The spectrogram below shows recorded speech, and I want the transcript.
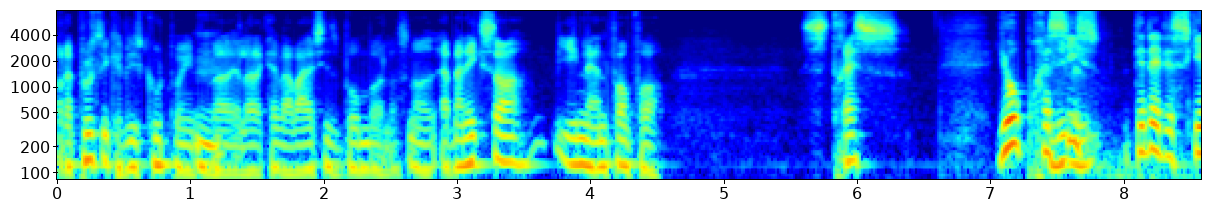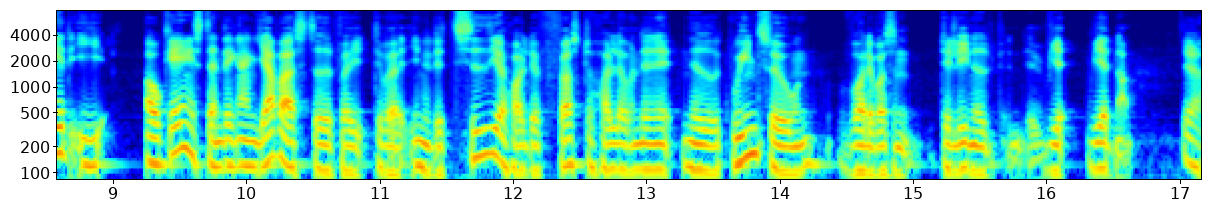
hvor der pludselig kan blive skudt på en, Mm. eller, eller der kan være vejsidebomber eller sådan noget, er man ikke så i en eller anden form for stress? Jo, præcis. Det der, det skete i Afghanistan, dengang jeg var afsted, for det var en af det tidligere hold, det første hold, der var nede, nede Green Zone, hvor det var sådan, det lignede Vi- Vietnam. Ja,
